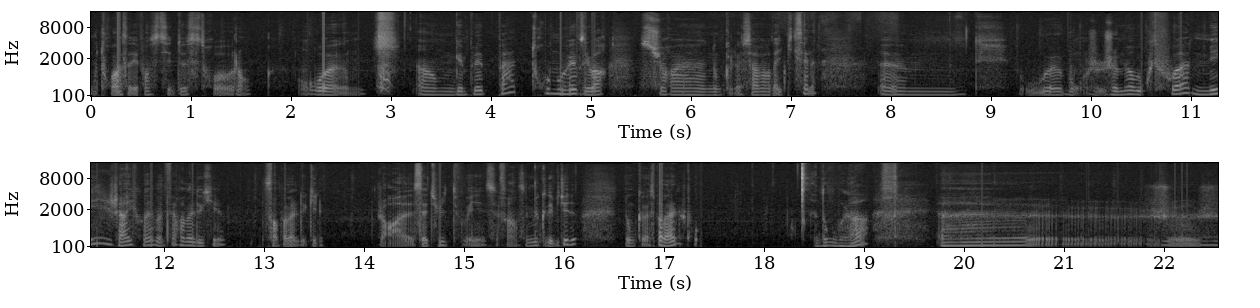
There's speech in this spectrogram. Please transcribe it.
Ou trois, ça dépend si c'est deux, c'est trop lent. En gros, euh, un gameplay pas trop mauvais, vous allez voir, sur euh, donc, le serveur d'iPixel. Euh, où, bon, je, meurs beaucoup de fois, mais j'arrive quand même à faire pas mal de kills. Enfin, pas mal de kills. Genre 7-8, vous voyez, c'est mieux que d'habitude. Donc c'est pas mal, je trouve. Donc voilà. Je, je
